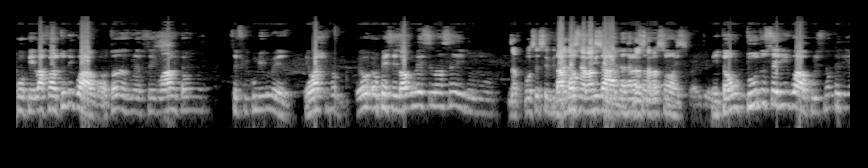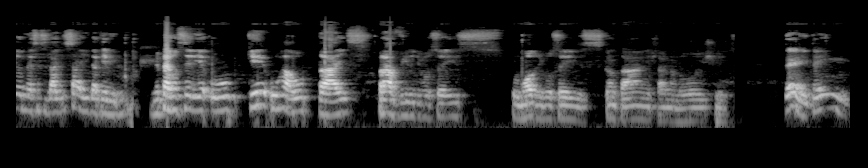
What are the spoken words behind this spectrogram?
Porque lá fora tudo igual. Todas as mulheres são igual, então você fica comigo mesmo. Eu acho que. Eu, eu pensei logo nesse lance aí do, da possessividade da das relações. possessividade das das relações. Então tudo seria igual, por isso não teria necessidade de sair daquele. Minha pergunta seria o que o Raul traz para a vida de vocês, o modo de vocês cantarem, estarem na noite. Tem, tem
